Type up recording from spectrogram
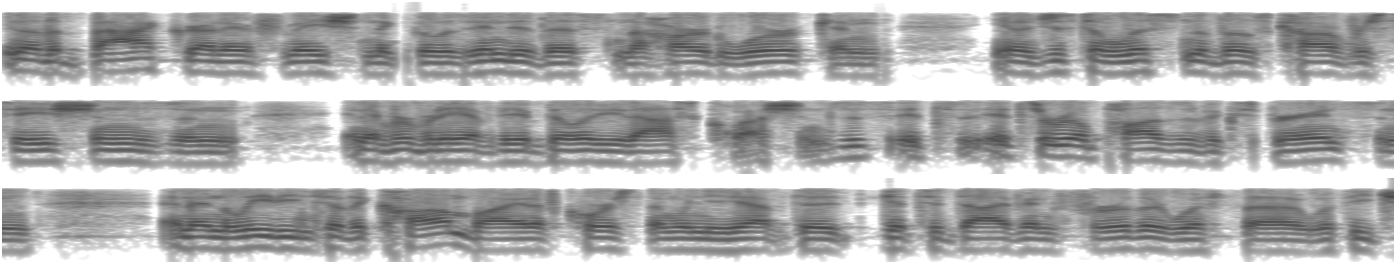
you know the background information that goes into this and the hard work and you know just to listen to those conversations and and everybody have the ability to ask questions it's it's it's a real positive experience and and then leading to the combine of course then when you have to get to dive in further with uh, with each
